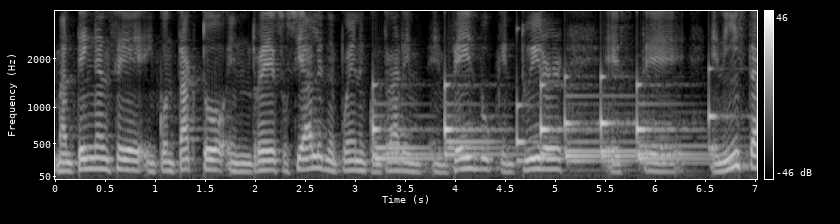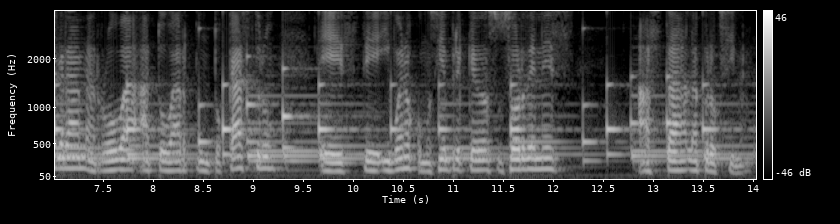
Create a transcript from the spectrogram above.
manténganse en contacto en redes sociales. Me pueden encontrar en, Facebook, en Twitter, este, en Instagram, arroba atobar.castro. Este, y bueno, como siempre, quedo a sus órdenes. Hasta la próxima.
